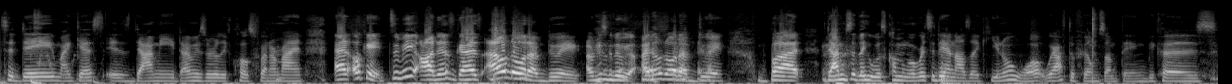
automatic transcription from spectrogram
Today, my guest is Dami. Is a really close friend of mine. And okay, to be honest, guys, I don't know what I'm doing. I'm just gonna be, I don't know what I'm doing. But Dami said that he was coming over today, and I was like, you know what? We have to film something because,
